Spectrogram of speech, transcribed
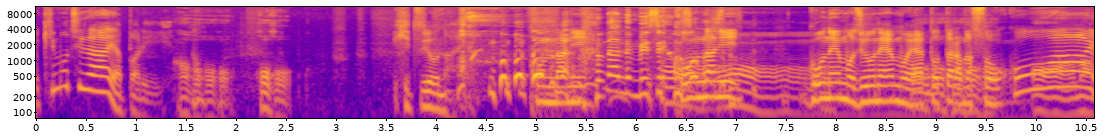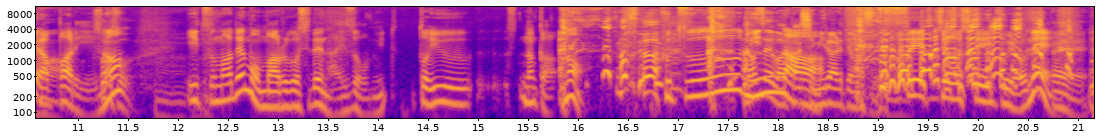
う気持ちがやっぱりほうほうほほ必要ない。こんなにう。なんで目線をこんなにおー5年も10年もやっとったらまあそこはやっぱりそうそう。のいつまでも丸腰でないぞみというなんかの 普通みなぜんな私見られてます？ね成長していくよね。ええ。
